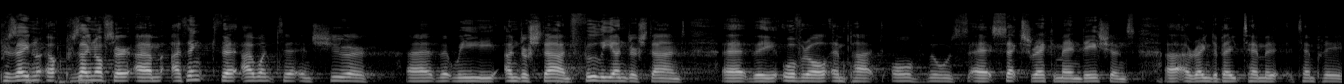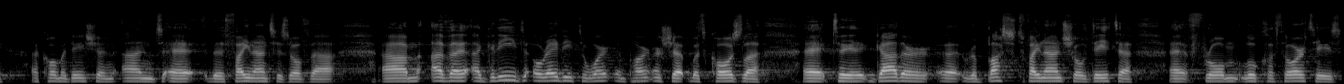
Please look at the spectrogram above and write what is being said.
Presiding, uh, President Officer, um, I think that I want to ensure uh, that we understand, fully understand uh, the overall impact of those uh, six recommendations uh, around about tem temporary accommodation and uh, the finances of that. Um, I've uh, agreed already to work in partnership with COSLA uh, to gather uh, robust financial data uh, from local authorities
